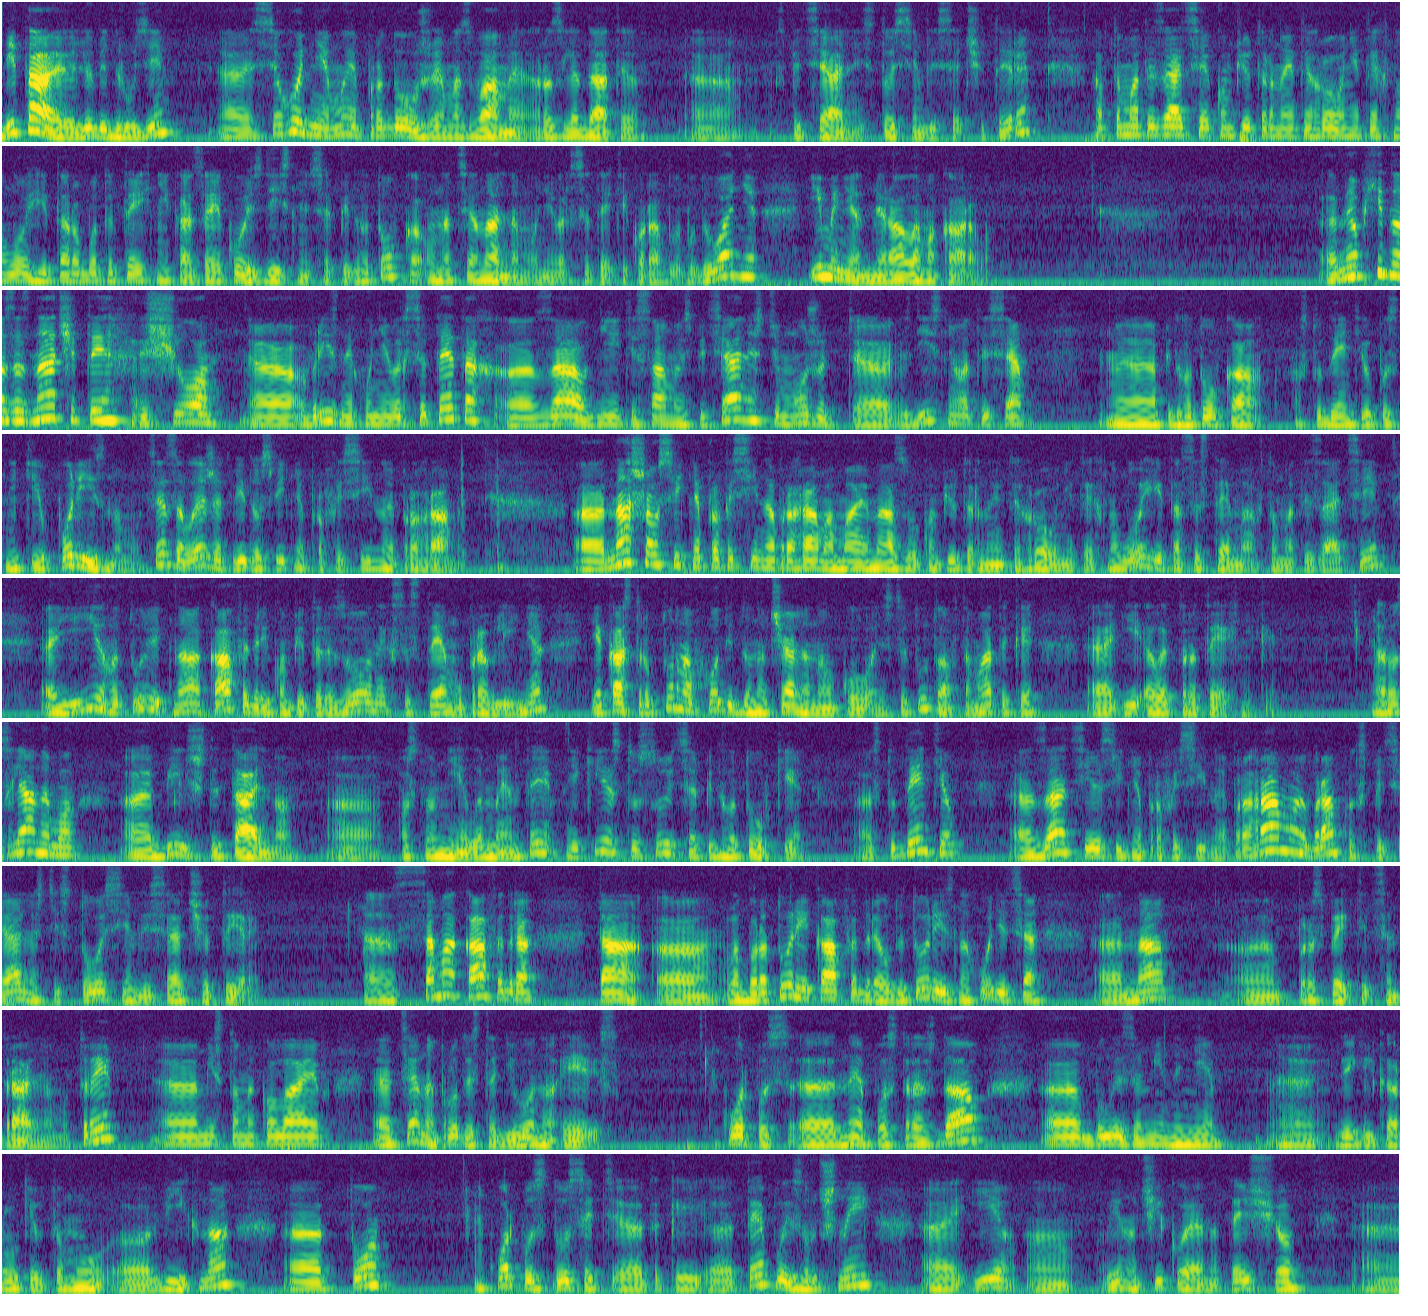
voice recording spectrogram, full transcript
Вітаю, любі друзі! Е, Сьогодні ми продовжуємо з вами розглядати е, спеціальність 174 автоматизація комп'ютерно інтегровані технології та робототехніка, за якою здійснюється підготовка у Національному університеті кораблебудування імені адмірала Макарова. Е, Необхідно зазначити, що в різних університетах за однією ті самою спеціальністю можуть здійснюватися підготовка студентів-випускників по-різному. Це залежить від освітньо-професійної програми. Е, Наша освітньо-професійна програма має назву Комп'ютерно інтегровані технології та системи автоматизації. Е, Її готують на кафедрі комп'ютеризованих систем управління, яка структурно входить до навчально-наукового інституту автоматики е, і електротехніки. Розглянемо е, більш детально е, основні елементи, які стосуються підготовки е, студентів е, за цією освітньо-професійною програмою в рамках спеціальності 174. Е, Сама кафедра та е, лабораторії кафедри, аудиторії знаходяться е, на е, проспекті Центральному 3, е, місто Миколаїв. Е, Це напроти стадіону Евіс. Корпус е, не постраждав, е, були замінені е, декілька років тому е, вікна, е, то корпус досить е, такий е, теплий, зручний, е, і він очікує на те, що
